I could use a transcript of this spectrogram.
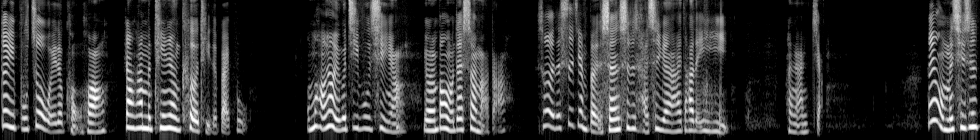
对于不作为的恐慌，让他们听任客体的摆布。我们好像有个计步器一样，有人帮我们在算马达。所有的事件本身是不是还是原来它的意义，很难讲。所以我们其实。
